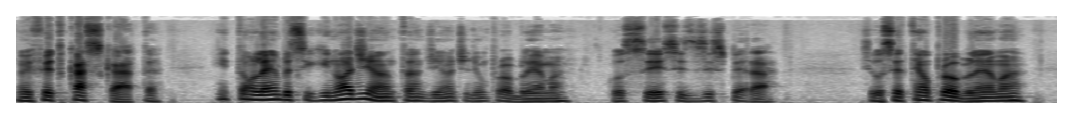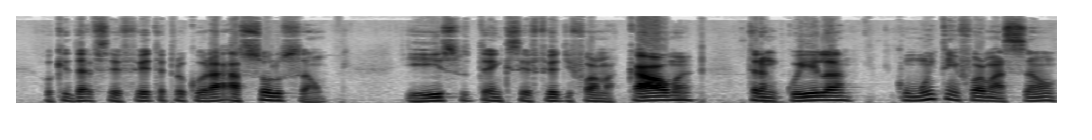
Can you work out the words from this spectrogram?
no efeito cascata. Então lembre-se que não adianta, diante de um problema, você se desesperar. Se você tem o um problema, o que deve ser feito é procurar a solução. E isso tem que ser feito de forma calma, tranquila, com muita informação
